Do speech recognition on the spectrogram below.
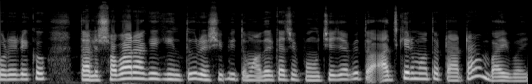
করে রেখো। তাহলে সবার আগে কিন্তু রেসিপি তোমাদের কাছে পৌঁছে যাবে। তো আজকের মতো টাটা বাই বাই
